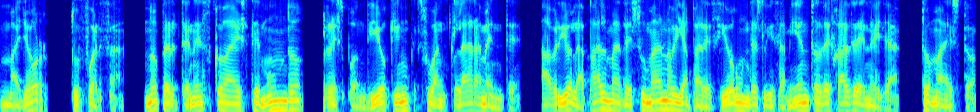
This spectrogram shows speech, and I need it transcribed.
Mayor, tu fuerza. No pertenezco a este mundo, respondió King Xuan claramente. Abrió la palma de su mano y apareció un deslizamiento de jade en ella. Toma esto,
